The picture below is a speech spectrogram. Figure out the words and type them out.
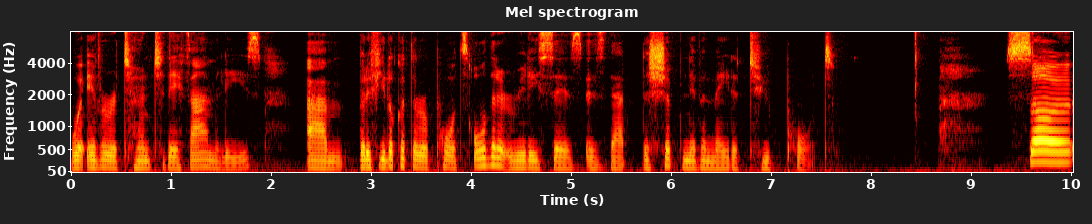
were ever returned to their families. Um, but if you look at the reports, all that it really says is that the ship never made it to port. So,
